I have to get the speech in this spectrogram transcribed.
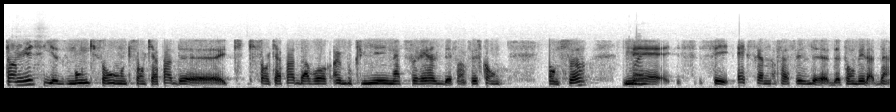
tant mieux s'il y a du monde qui sont qui sont capables de qui, sont capables d'avoir un bouclier naturel défensif contre, contre ça. Mais c'est extrêmement facile de, tomber là-dedans.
